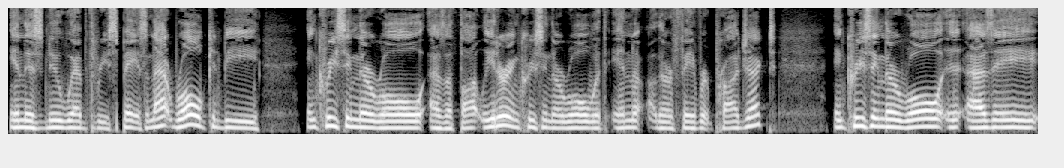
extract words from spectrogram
in this new Web3 space. And that role can be increasing their role as a thought leader, increasing their role within their favorite project, increasing their role as a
